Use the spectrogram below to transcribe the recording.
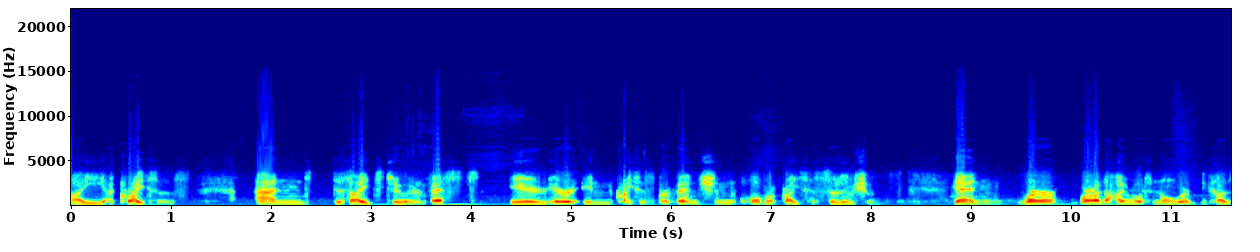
i.e., a crisis, and decides to invest earlier in crisis prevention over crisis solutions, then we're we're on the high road to nowhere because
